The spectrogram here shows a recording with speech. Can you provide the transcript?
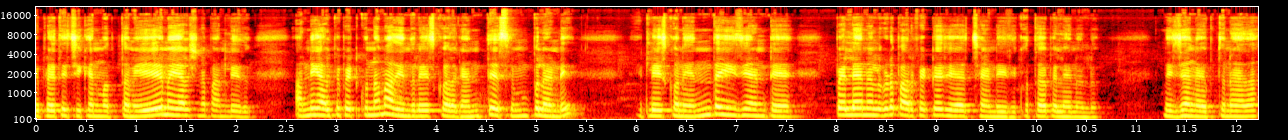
ఇప్పుడైతే చికెన్ మొత్తం ఏం వేయాల్సిన పని లేదు అన్నీ కలిపి పెట్టుకున్నామో అది ఇందులో వేసుకోవాలి. అంతే సింపుల్ అండి. ఇట్లా వేసుకొని ఎంత ఈజీ అంటే పెళ్ళైన వాళ్ళు కూడా పర్ఫెక్ట్గా చేయొచ్చండి ఇది కొత్తగా పెళ్ళైన వాళ్ళు నిజంగా చెప్తున్నా కదా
